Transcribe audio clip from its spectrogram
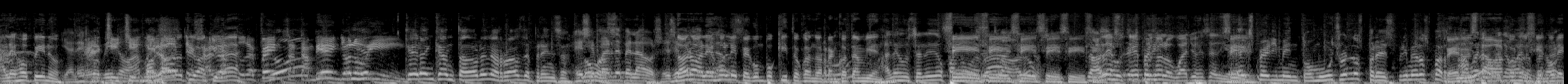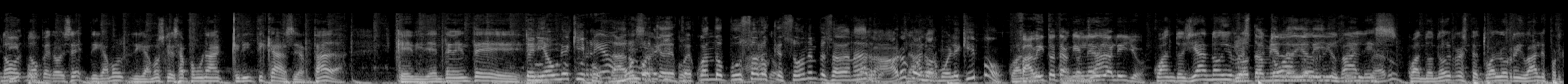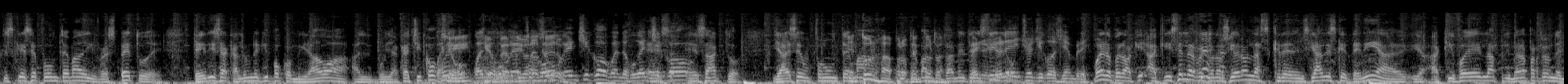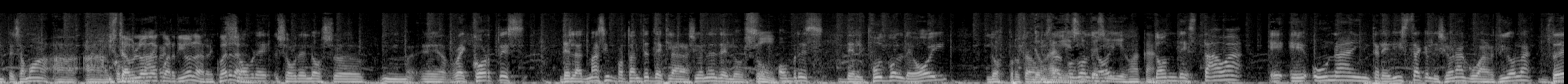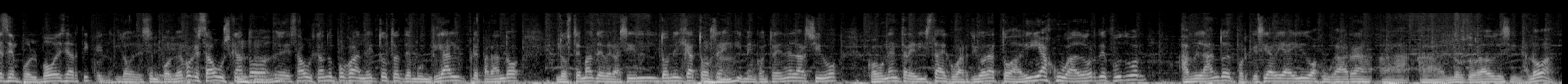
Alejo Pino. Y Alejo Pino. Juan ambos. Pablo Tibaquirá. dije Que era encantador en las ruedas de prensa. Ese no par de pelados. Ese No, no, Alejo le pegó un poquito cuando arrancó también. Alejo, usted le dio Sí, sí, sí, sí, sí, sí. Alejo, usted puso los guayos ese día. Sí. Experimentó mucho en los tres primeros partidos. Pero estaba bueno, bueno, conociendo pero el no, equipo. no, pero ese, digamos, digamos que esa fue una crítica acertada. Que evidentemente Tenía un equipo. Claro, muy porque equipo. después cuando puso a los que son empezó a ganar. Claro, Claro. cuando armó el equipo. Cuando- Fabito también le dio ya- a Lillo. Cuando ya no Yo irrespetó también le a a los Lillo, rivales, claro. cuando no irrespetó a los rivales, porque es que ese fue un tema de irrespeto, de, de ir y sacarle un equipo combinado a- al Boyacá Chico. Cuando, jugué, cuando 1-0. jugué en Chico, cuando jugué en Es- Chico. exacto. Ya ese fue un tema, Tunja, un totalmente Pero yo distinto. le he dicho Chico siempre. Bueno, pero aquí, aquí se le reconocieron las credenciales que tenía. Y aquí fue la primera parte donde empezamos a. a- a Usted habló de Guardiola, ¿recuerda? Sobre, sobre los eh, mm, eh, recortes de las más importantes declaraciones de los Sí. hombres del fútbol de hoy, los protagonistas del fútbol de hoy, donde estaba eh, eh, una entrevista que le hicieron a Guardiola. Usted desempolvó ese artículo. Lo desempolvé porque estaba buscando, eh, estaba buscando un poco de anécdotas de Mundial, preparando los temas de Brasil 2014 y me encontré en el archivo con una entrevista de Guardiola, todavía jugador de fútbol, hablando de por qué se había ido a jugar a, a- a los Dorados de Sinaloa.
